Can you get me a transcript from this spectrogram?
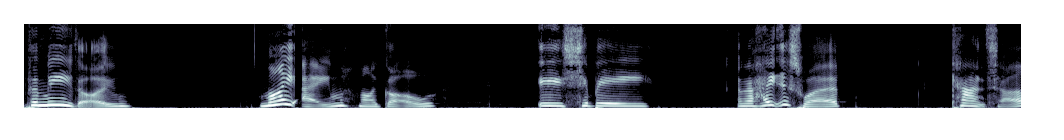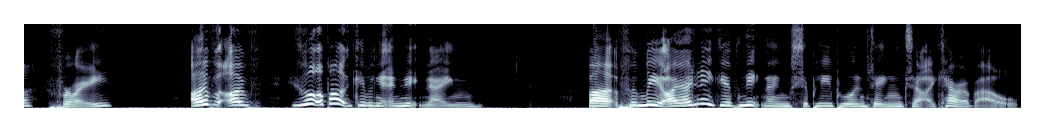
for me though, my aim, my goal, is to be, and I hate this word, cancer free. I've I've thought about giving it a nickname. But for me, I only give nicknames to people and things that I care about.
